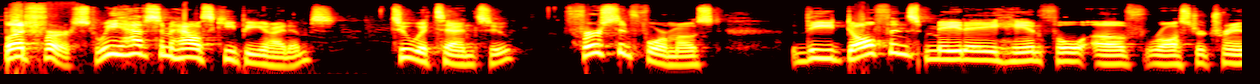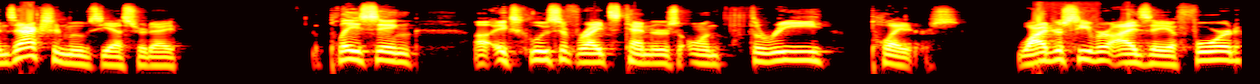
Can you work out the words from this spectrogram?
But first, we have some housekeeping items to attend to. First and foremost, the Dolphins made a handful of roster transaction moves yesterday, placing uh, exclusive rights tenders on three players wide receiver Isaiah Ford,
